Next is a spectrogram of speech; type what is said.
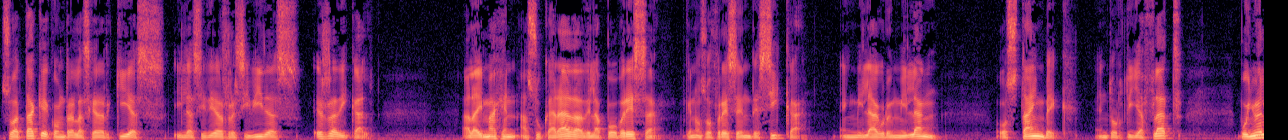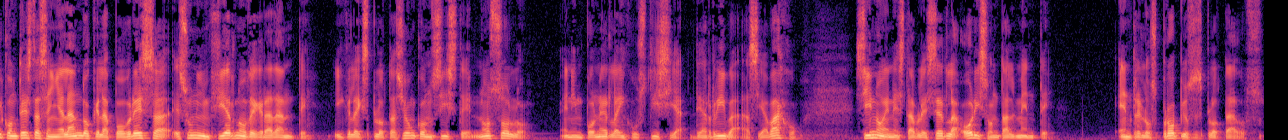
Su ataque contra las jerarquías y las ideas recibidas es radical. A la imagen azucarada de la pobreza que nos ofrecen De Sica en Milagro en Milán o Steinbeck en Tortilla Flat, Buñuel contesta señalando que la pobreza es un infierno degradante y que la explotación consiste no solo en imponer la injusticia de arriba hacia abajo, sino en establecerla horizontalmente, entre los propios explotados.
